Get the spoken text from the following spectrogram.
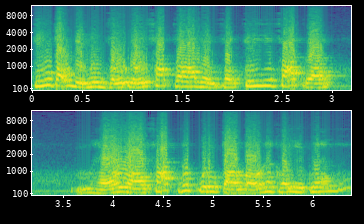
chiến thắng Điện Biên Phủ đuổi Pháp ra thì phải ký với Pháp rồi. Hẹn ngày Pháp, rút quân toàn bộ ra khỏi Việt Nam đấy.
